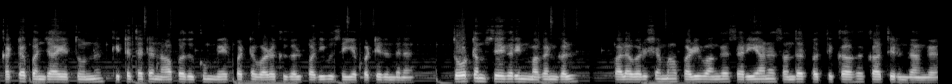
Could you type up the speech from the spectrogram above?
கட்ட பஞ்சாயத்துன்னு கிட்டத்தட்ட நாற்பதுக்கும் மேற்பட்ட வழக்குகள் பதிவு செய்யப்பட்டிருந்தன. தோட்டம் சேகரின் மகன்கள் பல வருஷமா பழிவாங்க சரியான சந்தர்ப்பத்துக்காக காத்திருந்தாங்க.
